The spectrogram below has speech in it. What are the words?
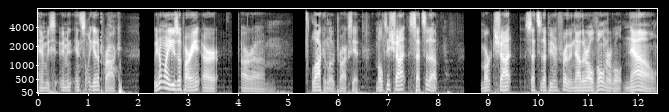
and we instantly get a proc. We don't want to use up our our our um, lock and load procs yet. Multi-shot sets it up. Marked shot sets it up even further. Now they're all vulnerable. Now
